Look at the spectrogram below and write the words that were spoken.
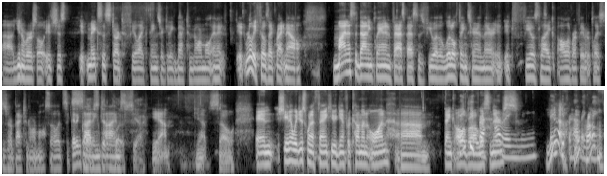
uh, Universal, it's just it makes us start to feel like things are getting back to normal, and it it really feels like right now, minus the dining plan and fast passes, a few other little things here and there, it, it feels like all of our favorite places are back to normal. So it's Getting exciting close. Getting times. close. Yeah. Yeah. Yeah. So, and Shina, we just want to thank you again for coming on. Um, thank all Thank of our listeners. having me. Thank you yeah, for having no problem.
